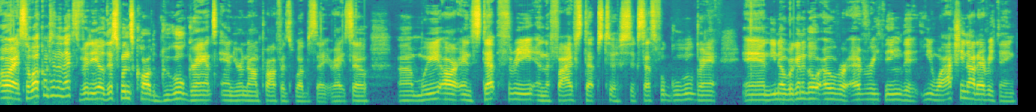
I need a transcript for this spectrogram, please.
Alright, so welcome to the next video. This one's called Google Grants and Your Nonprofit's Website, right? So um, we are in step three in the five steps to successful Google Grant. And, you know, we're going to go over everything that, you know, well, actually not everything.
